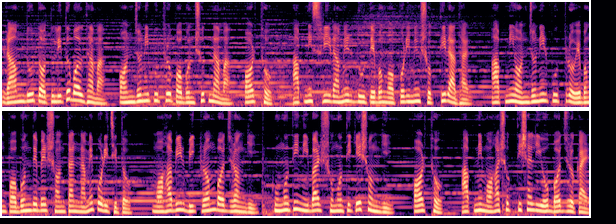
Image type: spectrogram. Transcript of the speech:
রামদূত অতুলিত বলধামা, অঞ্জনীপুত্র পবনসুত নামা অর্থ, আপনি শ্রীরামের দূত এবং অপরিমেয় শক্তির আধার। আপনি অঞ্জনীর পুত্র এবং পবনদেবের সন্তান নামে পরিচিত। মহাবীর বিক্রম বজরঙ্গী, কুমতি নিবার সুমতিকে সঙ্গী। অর্থ, আপনি মহাশক্তিশালী ও বজ্রকায়।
